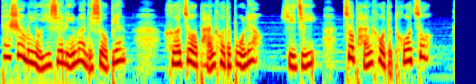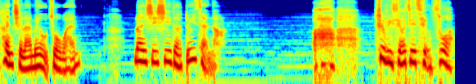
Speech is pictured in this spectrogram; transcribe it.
但上面有一些凌乱的绣边。和做盘扣的布料，以及做盘扣的托座，看起来没有做完，乱兮兮的堆在那儿。啊，这位小姐请坐，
